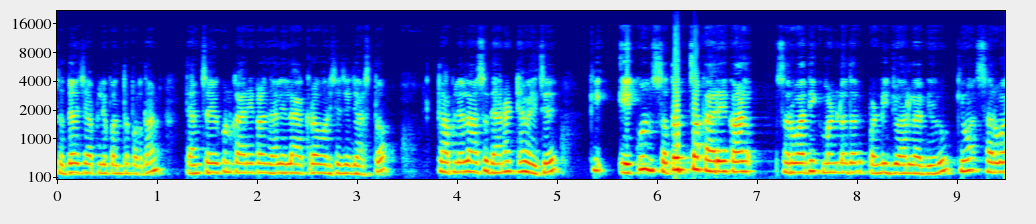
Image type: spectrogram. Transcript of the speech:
सध्याचे आपले पंतप्रधान त्यांचा एकूण कार्यकाळ झालेला अकरा वर्षाचे जास्त. तर आपल्याला असं ध्यानात ठेवायचे की एकूण सततचा कार्यकाळ सर्वाधिक म्हटलं तर पंडित जवाहरलाल नेहरू किंवा सर्व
